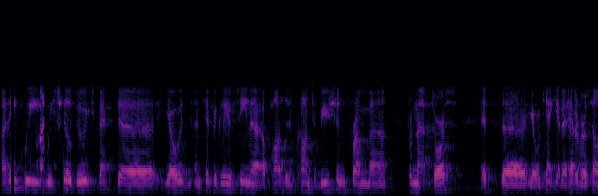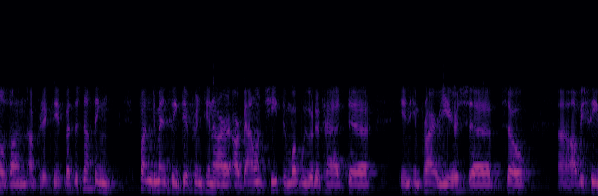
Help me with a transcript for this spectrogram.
I think we still do expect, uh, you know, and typically have seen a positive contribution from that source. It's, you know, we can't get ahead of ourselves on on predicting it, but there's nothing fundamentally different in our balance sheet than what we would have had in in prior years. So obviously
